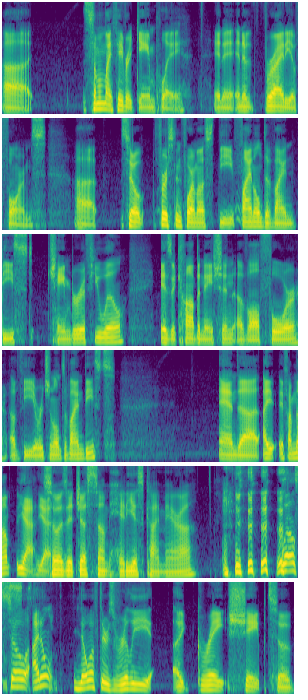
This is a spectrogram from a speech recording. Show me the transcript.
uh, some of my favorite gameplay in a, in a variety of forms. Uh, so, first and foremost, the final divine beast chamber, if you will, is a combination of all four of the original divine beasts. And uh, I, if I'm not, yeah, yeah. So is it just some hideous chimera? well, so I don't know if there's really a great shape to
